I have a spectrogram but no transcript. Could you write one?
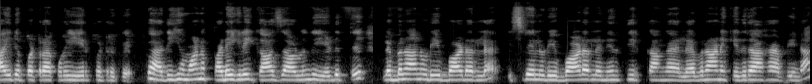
ஆயுத பற்றாக்குறை ஏற்பட்டிருக்கு. இப்ப அதிகமான படைகளை காசாவிலிருந்து எடுத்து லெபனானுடைய பார்டர்ல இஸ்ரேலுடைய பார்டர்ல நிறுத்தியிருக்காங்க. லெபனானுக்கு எதிராக அப்படின்னா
